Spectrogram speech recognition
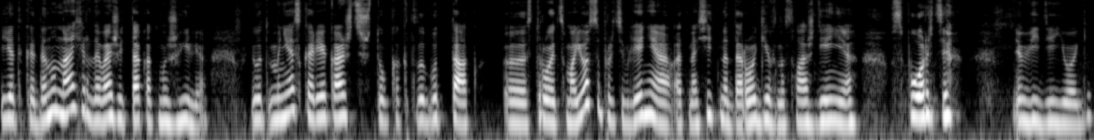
И я такая, да ну нахер, давай жить так, как мы жили. И вот мне скорее кажется, что как-то вот так э, строится мое сопротивление относительно дороги в наслаждение в спорте в виде йоги.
